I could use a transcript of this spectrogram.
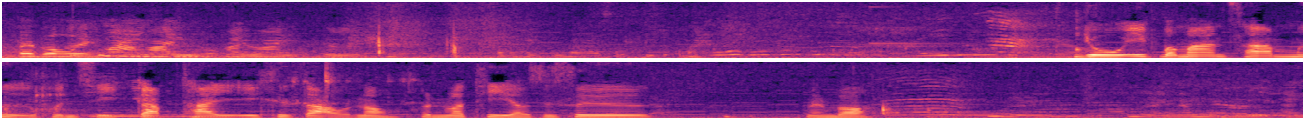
ไป ไปบ่เฮ้ยมาไวไปไวเออเลยเขาให้กูมาสติอยู่อีกประมาณสามมือเพิ่นสีกลับไทยอีกคือเก่าเนาะเพิ่นว่าเที่ยวซื่อๆแม่นบ่เหมือนน้ำมันมีอัน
